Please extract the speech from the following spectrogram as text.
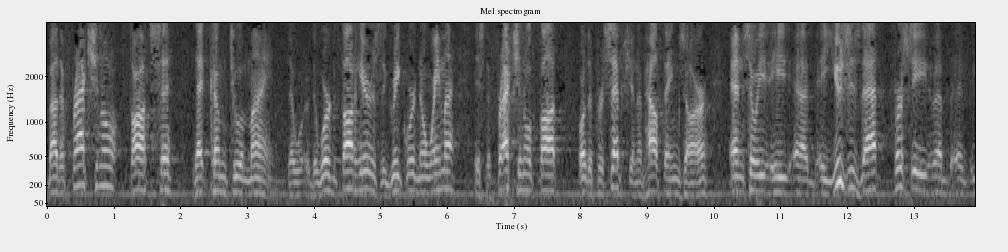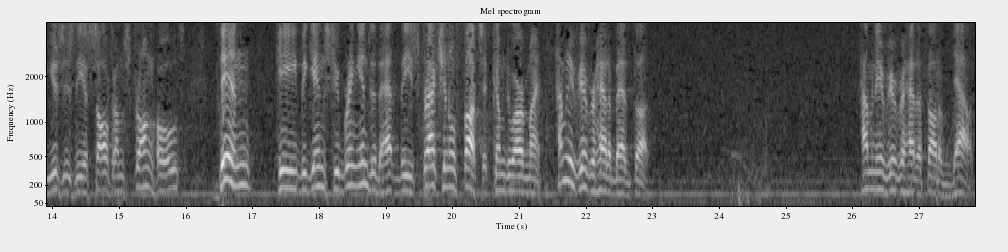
by the fractional thoughts uh, that come to a mind. The, the, word thought here is the Greek word noema, is the fractional thought or the perception of how things are. And so he, he, uh, he uses that. First, he uh, uh, uses the assault on strongholds. Then he begins to bring into that these fractional thoughts that come to our mind. How many of you ever had a bad thought? How many of you ever had a thought of doubt?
